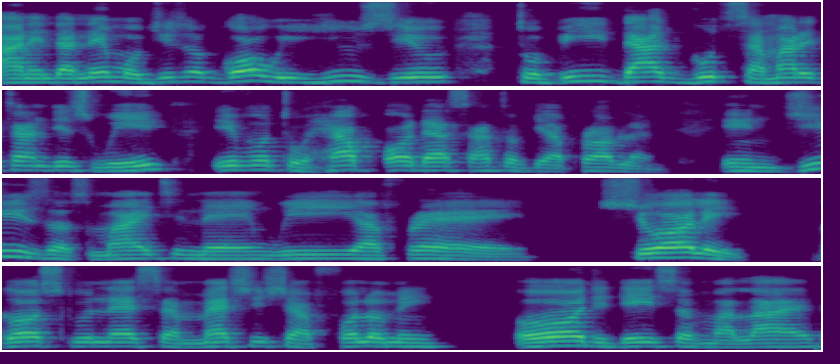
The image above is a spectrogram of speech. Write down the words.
And in the name of Jesus, God will use you to be that good Samaritan this week, even to help others out of their problem. In Jesus' mighty name, we are free. Surely God's goodness and mercy shall follow me all the days of my life,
